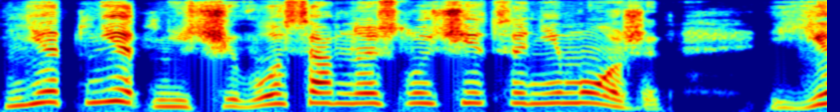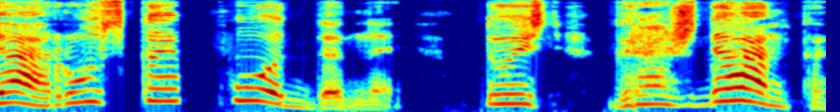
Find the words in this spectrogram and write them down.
Нет-нет, ничего со мной случиться не может. Я русская подданная, то есть гражданка.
